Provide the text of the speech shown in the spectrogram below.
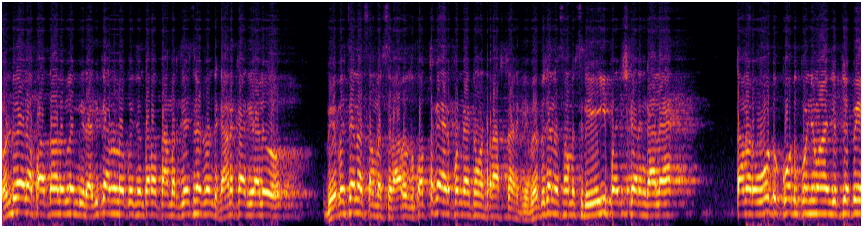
రెండు వేల పద్నాలుగులో మీరు అధికారంలోకి వచ్చిన తర్వాత తమరు చేసినటువంటి ఘనకార్యాలు విభజన సమస్యలు ఆ రోజు కొత్తగా ఏర్పడినటువంటి రాష్ట్రానికి విభజన సమస్యలు ఏ పరిష్కారం కాలే? తమ ఓటు కోటు పుణ్యమా అని చెప్పి చెప్పి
